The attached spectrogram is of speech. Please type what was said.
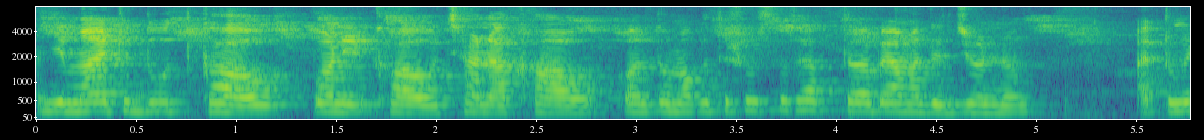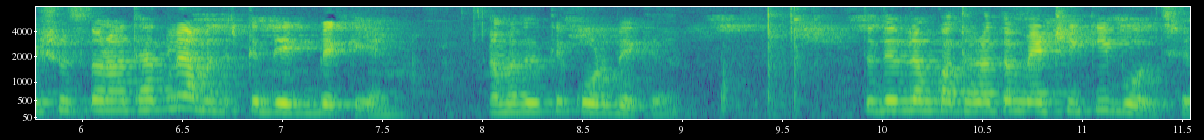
যে, মা, একটু দুধ খাও, পনির খাও, ছানা খাও, কারণ তোমাকে তো সুস্থ থাকতে হবে আমাদের জন্য। আর তুমি সুস্থ না থাকলে আমাদেরকে দেখবে কে? আমাদেরকে করবে কে? তো দেখলাম কথাটা তো মেয়ে ঠিকই বলছে।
